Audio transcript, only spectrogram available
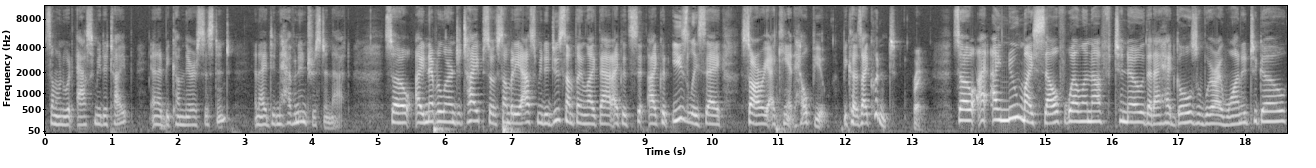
someone would ask me to type and I'd become their assistant, and I didn't have an interest in that. So I never learned to type. So if somebody asked me to do something like that, I could I could easily say, "Sorry, I can't help you," because I couldn't. So I, I, knew myself well enough to know that I had goals of where I wanted to go,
